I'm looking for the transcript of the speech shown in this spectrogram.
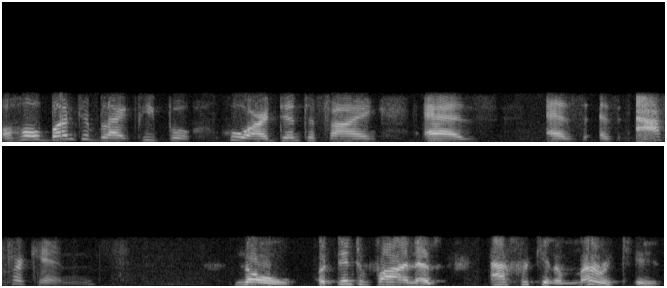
a whole bunch of black people who are identifying as as as Africans. No identifying as African Americans.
